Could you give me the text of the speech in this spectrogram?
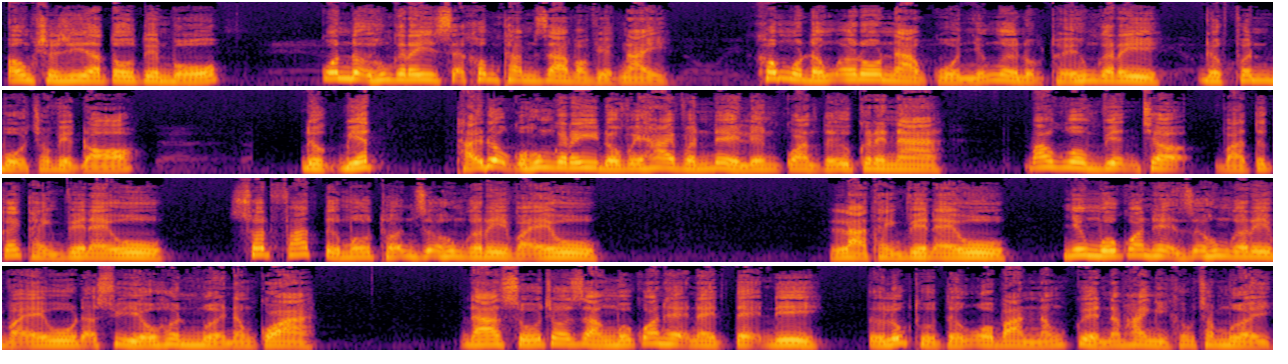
Ông Sujisato tuyên bố quân đội Hungary sẽ không tham gia vào việc này. Không một đồng euro nào của những người nộp thuế Hungary được phân bổ cho việc đó. Được biết, thái độ của Hungary đối với hai vấn đề liên quan tới Ukraine, bao gồm viện trợ và tư cách thành viên EU, xuất phát từ mâu thuẫn giữa Hungary và EU. Là thành viên EU, nhưng mối quan hệ giữa Hungary và EU đã suy yếu hơn 10 năm qua. Đa số cho rằng mối quan hệ này tệ đi từ lúc Thủ tướng Orbán nắm quyền năm 2010.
